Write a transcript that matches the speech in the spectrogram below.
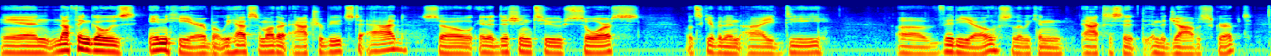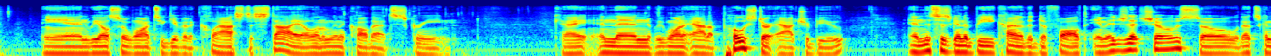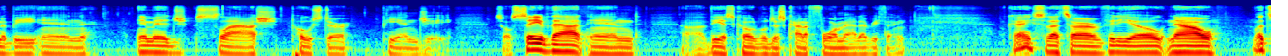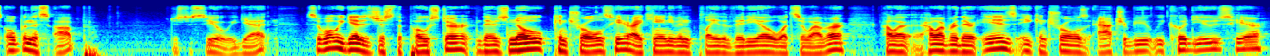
And nothing goes in here, but we have some other attributes to add. So in addition to source, let's give it an ID of video so that we can access it in the JavaScript. And we also want to give it a class to style, and I'm going to call that screen okay and then we want to add a poster attribute and this is going to be kind of the default image that shows so that's going to be in image slash poster png so I'll save that and uh, VS Code will just kind of format everything. Okay so that's our video. Now let's open this up just to see what we get. So what we get is just the poster. There's no controls here. I can't even play the video whatsoever However, however, there is a controls attribute we could use here.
